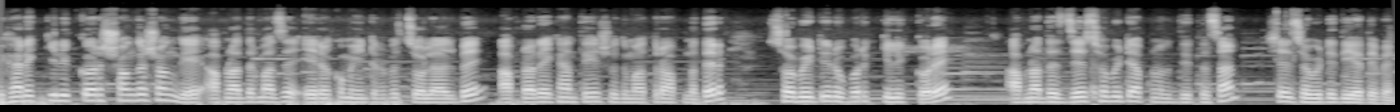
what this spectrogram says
এখানে ক্লিক করার সঙ্গে সঙ্গে আপনাদের মাঝে এরকম ইন্টারফেস চলে আসবে। আপনারা এখান থেকে শুধুমাত্র আপনাদের ছবিটির উপর ক্লিক করে আপনাদের যে ছবিটি আপনারা দিতে চান, সেই ছবিটি দিয়ে দেবেন।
